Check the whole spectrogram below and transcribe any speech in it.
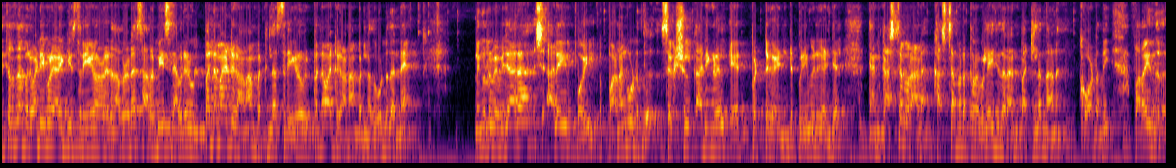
ഇത്തരത്തെ പരിപാടി കൂടി ആയിരിക്കും സ്ത്രീകളാണ് വരുന്നത്. അവരുടെ സർവീസിന് അവരുടെ ഉൽപ്പന്നമായിട്ട് കാണാൻ പറ്റില്ല സ്ത്രീകളെ ഉൽപ്പന്നമായിട്ട് കാണാൻ പറ്റില്ല. അതുകൊണ്ട് തന്നെ നിങ്ങളുടെ വ്യഭിചാരശാലയിൽ പോയി പണം കൊടുത്ത് സെക്ഷൽ കാര്യങ്ങളിൽ ഏർപ്പെട്ട് കഴിഞ്ഞിട്ട് പിടിവീട് കഴിഞ്ഞാൽ ഞാൻ കസ്റ്റമറാണ് കസ്റ്റമറെ പ്രിവിലേജ് തരാൻ പറ്റില്ലെന്നാണ് കോടതി പറയുന്നത്.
